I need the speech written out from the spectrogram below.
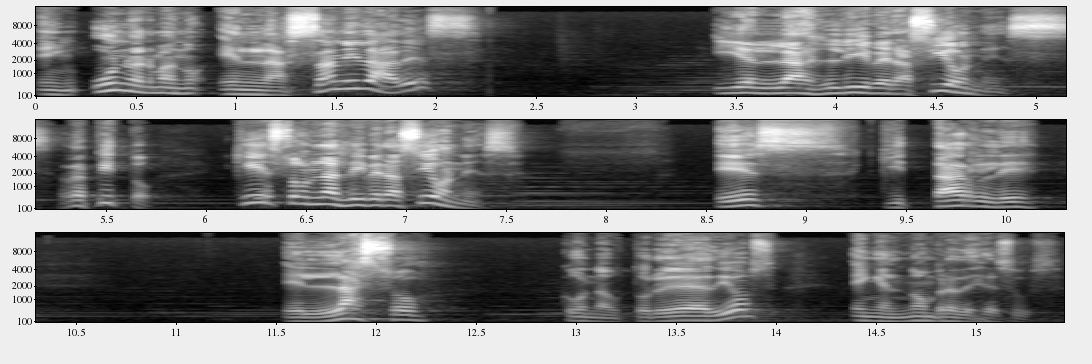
En uno, hermano, en las sanidades y en las liberaciones. Repito, ¿qué son las liberaciones? Es quitarle el lazo con autoridad de Dios en el nombre de Jesús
